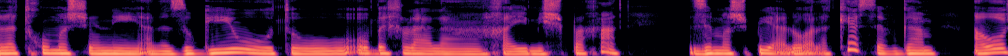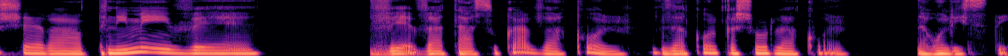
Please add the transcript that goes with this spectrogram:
על התחום השני, על הזוגיות, או, או בכלל החיים משפחה. זה משפיע לא על הכסף, גם העושר הפנימי ו... ו... והתעסוקה והכול. זה הכל קשור להכל. זה הוליסטי.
